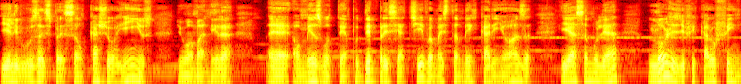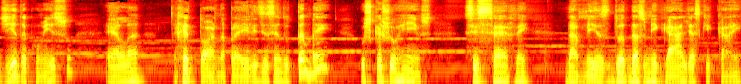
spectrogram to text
E ele usa a expressão cachorrinhos de uma maneira é, ao mesmo tempo depreciativa, mas também carinhosa. E essa mulher, longe de ficar ofendida com isso, ela retorna para ele dizendo: também os cachorrinhos se servem da mesa, das migalhas que caem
